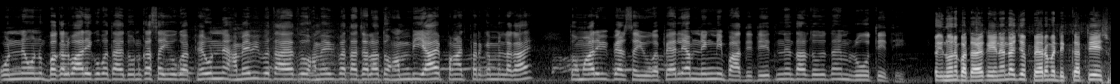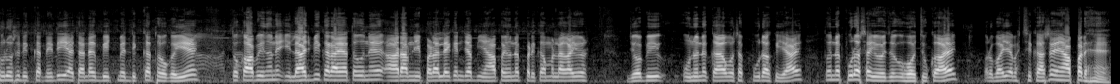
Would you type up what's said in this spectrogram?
उनने उन बगल वाले को बताया तो उनका सही हो फिर उनने हमें भी बताया तो हमें भी पता चला तो हम भी आए, पाँच परकम में लगाए तो हमारे भी पैर सही हो गए पहले हम निंग नहीं पाते थे, इतने दर्द होते थे, हम रोते थे। इन्होंने बताया कि इन्होंने जो पैर में दिक्कत थी, शुरू से दिक्कत नहीं थी, अचानक बीच में दिक्कत हो गई है। तो काफ़ी इन्होंने इलाज भी कराया तो उन्हें आराम नहीं पड़ा, लेकिन जब यहाँ पर इन्होंने परिक्रमा लगाई और जो भी उन्होंने कहा वो सब पूरा किया है तो उन्हें पूरा सही हो चुका है। और भाई अब अच्छे खासे यहाँ पर हैं।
